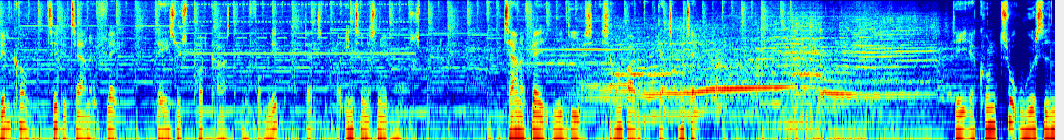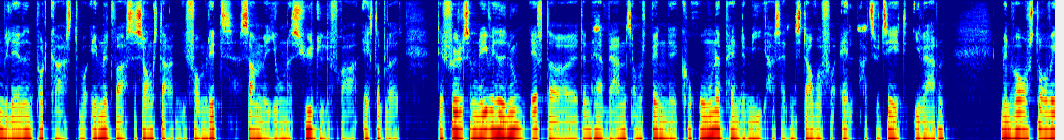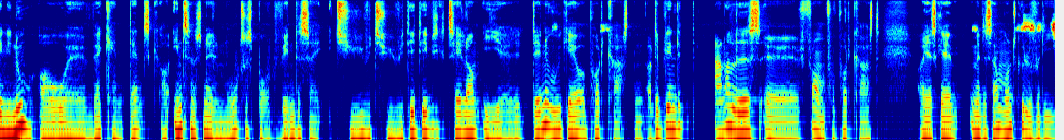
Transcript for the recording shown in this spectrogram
Velkommen til Det Terne Flag, DASUS podcast om Formel 1, dansk og international motorsport. Det Terne Flag udgives i samarbejde med Dansk Metal. Det er kun to uger siden, vi lavede en podcast, hvor emnet var sæsonstarten i Formel 1 sammen med Jonas Hyttel fra Ekstrabladet. Det føles som en evighed nu, efter øh, den her verdensomspændende coronapandemi har sat en stopper for al aktivitet i verden. Men hvor står vi egentlig nu, og øh, hvad kan dansk og international motorsport vente sig i 2020? Det er det, vi skal tale om i øh, denne udgave af podcasten, og det bliver en lidt anderledes øh, form for podcast. Og jeg skal med det samme undskylde, fordi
